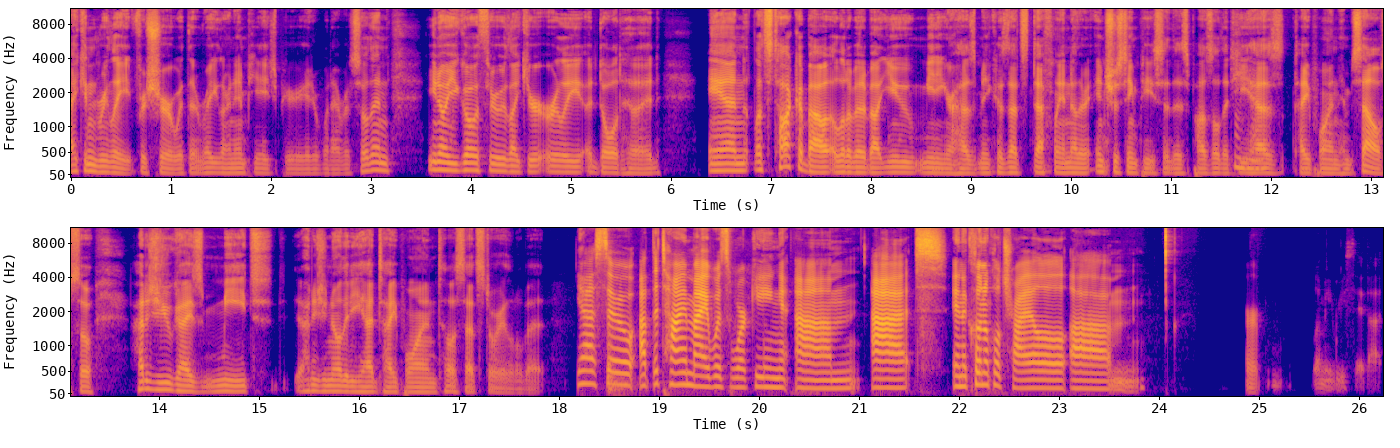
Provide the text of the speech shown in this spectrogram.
I can relate for sure with the regular and NPH period or whatever. So then, you know, you go through like your early adulthood. And let's talk about a little bit about you meeting your husband because that's definitely another interesting piece of this puzzle that he Mhm. has type 1 himself. So, how did you guys meet? How did you know that he had type 1? Tell us that story a little bit. Yeah, so at the time I was working um, at in a clinical trial, um, or let me re-say that.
